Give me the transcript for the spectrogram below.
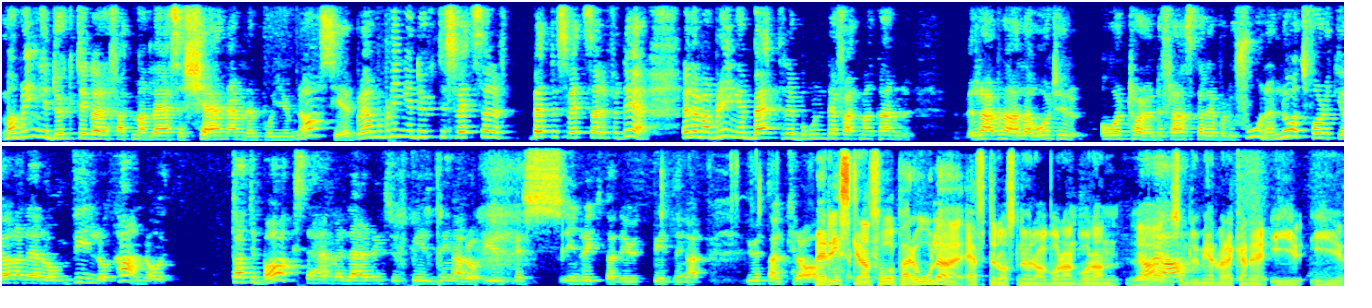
man blir ingen duktigare för att man läser kärnämnen på gymnasiet. Man blir ingen duktig svetsare, bättre svetsare för det. Eller man blir ingen bättre bonde för att man kan rabbla alla årtal, under franska revolutionen. Låt folk göra det de vill och kan. Och ta tillbaks det här med lärlingsutbildningar och yrkesinriktade utbildningar utan krav. Men risken att få Per-Ola efter oss nu då, våran, våran Ja, eh, ja. som du medverkade i, i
